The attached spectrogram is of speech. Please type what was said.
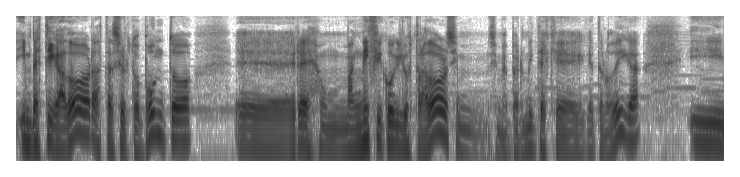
investigador hasta cierto punto, eh, eres un magnífico ilustrador, si, me permites que, te lo diga, y,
